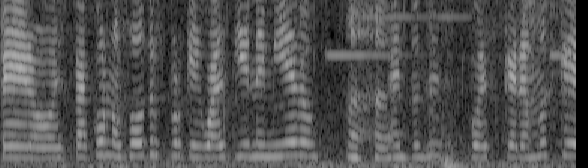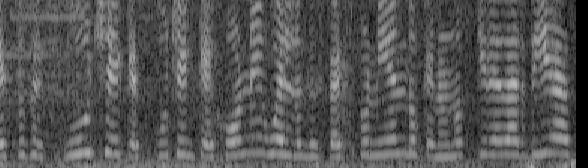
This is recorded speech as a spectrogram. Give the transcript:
pero está con nosotros porque igual tiene miedo. Entonces, pues queremos que esto se escuche, que escuchen que Honeywell nos está exponiendo, que no nos quiere dar días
